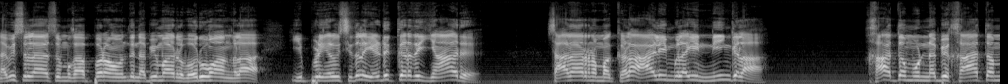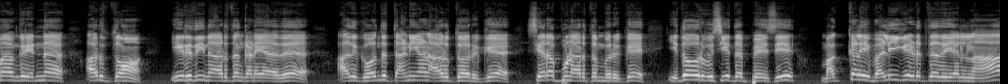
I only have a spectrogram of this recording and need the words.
நபிசுல்லாசமுக்கு அப்புறம் வந்து நபிமார்கள் வருவாங்களா? இப்படிங்கிற விஷயத்தில் எடுக்கிறது யார்? சாதாரண மக்களா ஆலிம்களாகி நீங்களா? ஹாத்தமுன் நபி ஹாத்தமங்கிற என்ன அர்த்தம்? இறுதின்னு அர்த்தம் கிடையாது. அதுக்கு வந்து தனியான அர்த்தம் இருக்குது சிறப்புன்னு அர்த்தம் இருக்குது ஏதோ ஒரு விஷயத்தை பேசி மக்களை வழிகெடுத்தது எல்லாம்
